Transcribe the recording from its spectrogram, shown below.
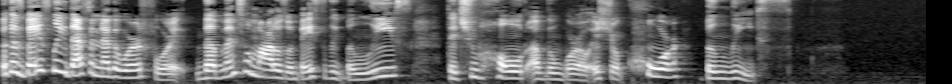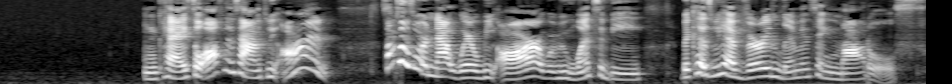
because basically that's another word for it. The mental models are basically beliefs that you hold of the world, it's your core beliefs. Okay, so oftentimes we aren't, sometimes we're not where we are, or where we want to be, because we have very limiting models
